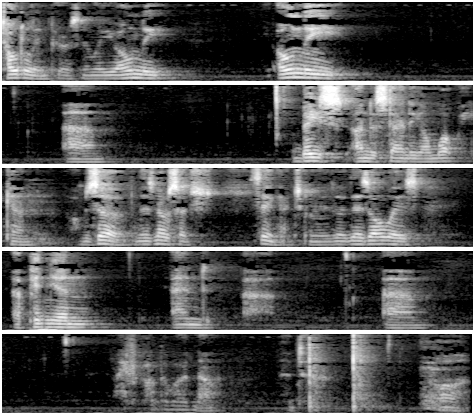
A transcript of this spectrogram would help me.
total empiricism, where you only, only um, base understanding on what we can observe. There's no such thing actually. There's always opinion and uh, um, I forgot the word now. Oh,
